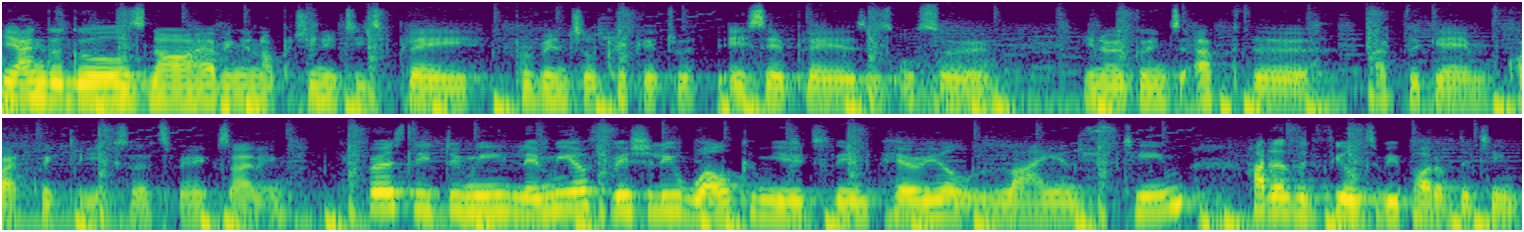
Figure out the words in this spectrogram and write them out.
Younger girls now having an opportunity to play provincial cricket with SA players is also you know, going to up the up the game quite quickly. So it's very exciting. Firstly, Tumi, let me officially welcome you to the Imperial Lions team. How does it feel to be part of the team?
